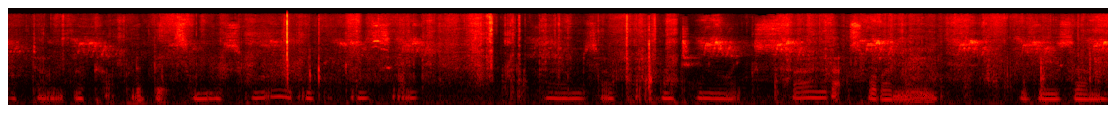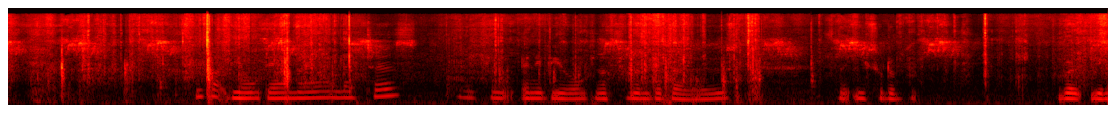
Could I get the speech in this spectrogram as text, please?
I've done of bits on this one, if you can see. Um, so I've put that in like so. That's what I mean with these, um, these like the old airmail letters. If you, any of you old enough to remember those, that you sort of wrote your,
